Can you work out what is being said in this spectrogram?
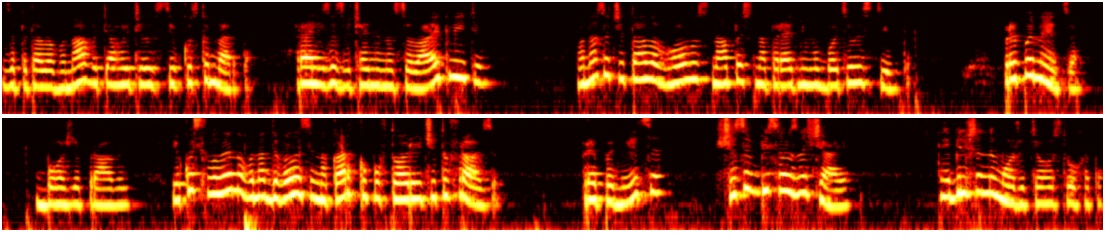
запитала вона, витягуючи листівку з конверта. Ралі зазвичай не насилає квітів. Вона зачитала вголос напис на передньому боці листівки. Припини це, Боже правий. Якусь хвилину вона дивилася на картку, повторюючи ту фразу. Припини це? Що це в біса означає? Я більше не можу цього слухати.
